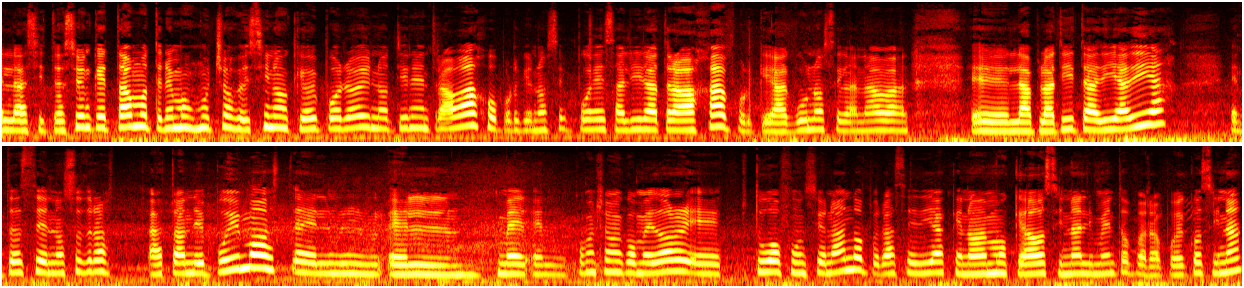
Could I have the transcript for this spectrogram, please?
en la situación que estamos tenemos muchos vecinos que hoy por hoy no tienen trabajo porque no se puede salir a trabajar, porque algunos se ganaban eh, la platita día a día. Entonces nosotros hasta donde pudimos, el, el, ¿cómo se llama? el comedor eh, estuvo funcionando, pero hace días que nos hemos quedado sin alimento para poder cocinar.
